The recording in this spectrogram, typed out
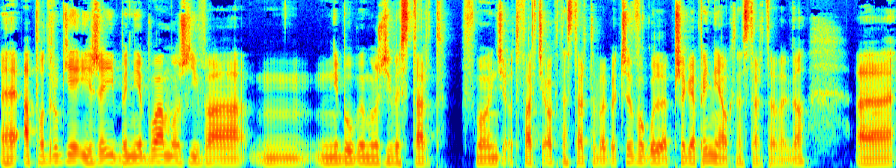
E, a po drugie, jeżeli by nie była możliwa, mm, nie byłby możliwy start w momencie otwarcia okna startowego, czy w ogóle przegapienia okna startowego, e,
